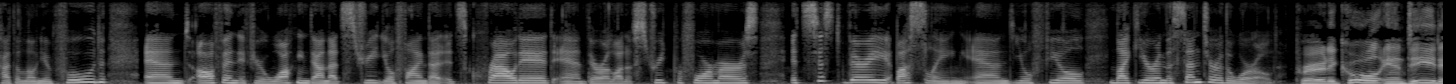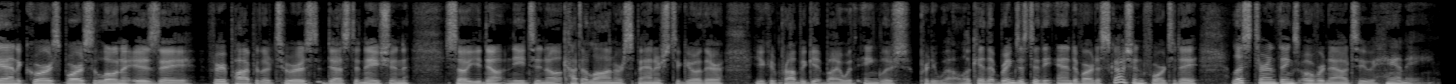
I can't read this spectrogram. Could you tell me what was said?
Food. And often, if you're walking down that street, you'll find that it's crowded and there are a lot of street performers. It's just very bustling, and you'll feel like you're in the center of the world. Pretty cool indeed. And of course, Barcelona is a very popular tourist destination, so you don't need to know Catalan or Spanish to go there. You can probably get by with English pretty well. Okay, that brings us to the end of our discussion for today. Let's turn things over now to Hanny.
